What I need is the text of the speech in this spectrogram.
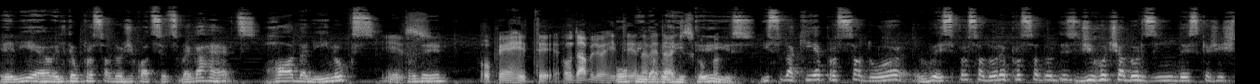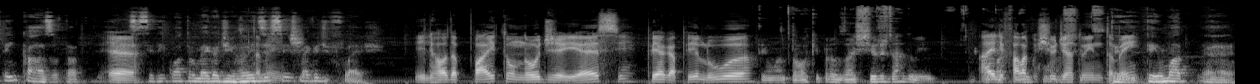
Ele é, ele tem um processador de 400 MHz, roda Linux dentro Isso. dele, OpenRT, o WRT, na verdade, desculpa. isso. Isso daqui é processador, esse processador é processador desse, de roteadorzinho desse que a gente tem em casa, tá? É. 64 MB de RAM e Exatamente. 16 MB de flash. Ele roda Python, Node.js, PHP, Lua. Tem uma dock para usar shields do Arduino. Ah, ele fala com shield de Arduino shield. também? Tem, tem uma, é,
